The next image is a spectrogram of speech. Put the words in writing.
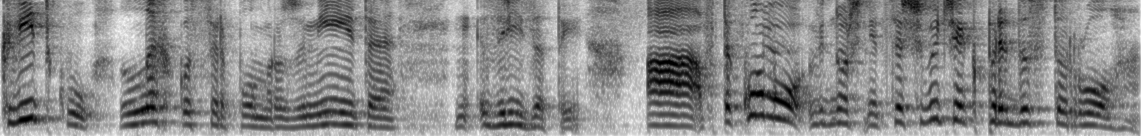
квітку легко серпом, розумієте, зрізати. А в такому відношенні це швидше як предосторога.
